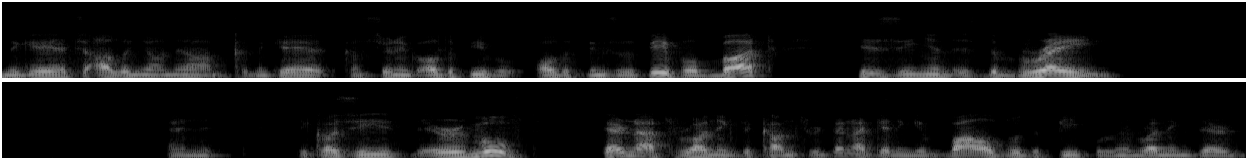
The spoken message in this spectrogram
Concerning all the people, all the things of the people. But his union is the brain. And because he they're removed, they're not running the country, they're not getting involved with the people and running their,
